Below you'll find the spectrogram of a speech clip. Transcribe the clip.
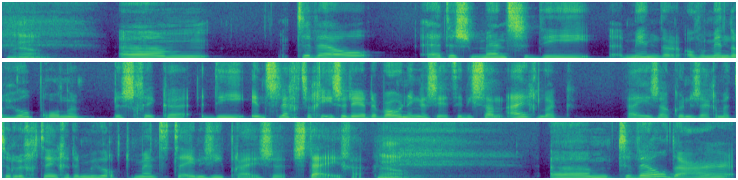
Ja. Ehm, terwijl hè, dus mensen die minder, over minder hulpbronnen beschikken, die in slechter geïsoleerde woningen zitten, die staan eigenlijk, je zou kunnen zeggen, met de rug tegen de muur op het moment dat de energieprijzen stijgen. Ja. Ehm, terwijl daar,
